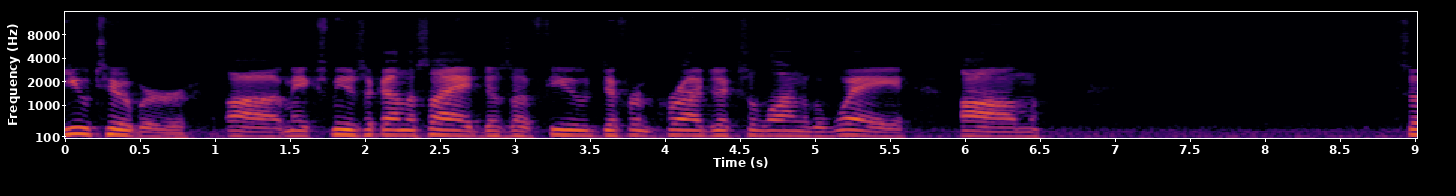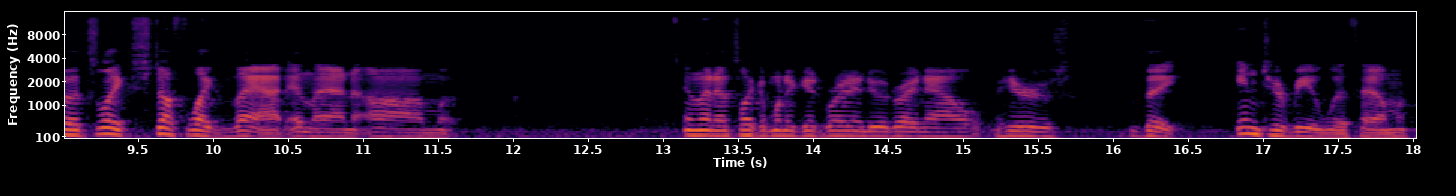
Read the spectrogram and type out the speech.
YouTuber, uh, makes music on the side, does a few different projects along the way. Um, so it's like stuff like that, and then um, and then it's like I'm gonna get right into it right now. Here's the interview with him.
